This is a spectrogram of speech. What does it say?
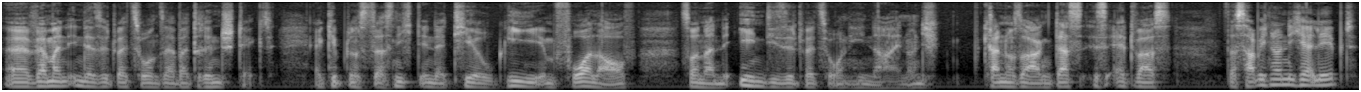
äh, wenn man in der Situation selber drinsteckt. Er gibt uns das nicht in der Theorie im Vorlauf, sondern in die Situation hinein. Und ich kann nur sagen, das ist etwas, das habe ich noch nicht erlebt.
